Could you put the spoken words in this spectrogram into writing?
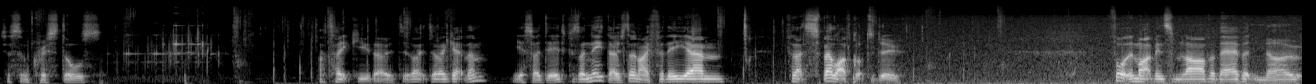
just some crystals. I'll take you though. Did I? Did I get them? Yes, I did. Because I need those, don't I? For the um, for that spell I've got to do. Thought there might have been some lava there, but no.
